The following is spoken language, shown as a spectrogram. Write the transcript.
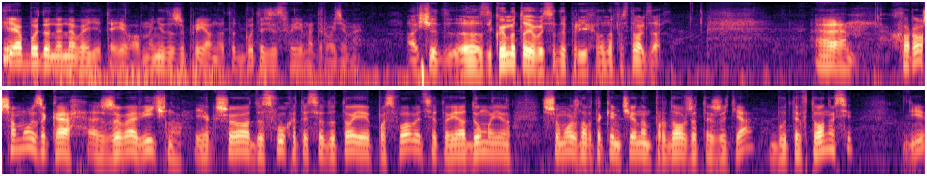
і я буду ненавидіти його. Мені дуже приємно тут бути зі своїми друзями. А що, е, з якою метою ви сюди приїхали на фестиваль Захід? Хороша музика е, живе вічно. Якщо дослухатися до тої пословиці, то я думаю, що можна таким чином продовжити життя, бути в тонусі і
